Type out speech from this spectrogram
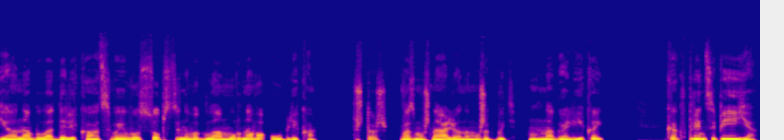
И она была далека от своего собственного гламурного облика. Что ж, возможно, Алена может быть многоликой, как, в принципе, и я.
